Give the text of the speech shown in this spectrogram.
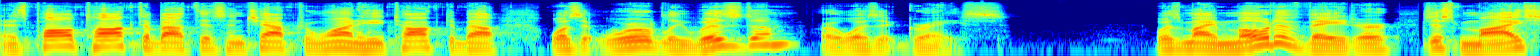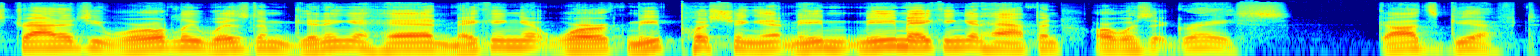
And as Paul talked about this in chapter one, he talked about was it worldly wisdom or was it grace? Was my motivator just my strategy, worldly wisdom, getting ahead, making it work, me pushing it, me, me making it happen, or was it grace? God's gift,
